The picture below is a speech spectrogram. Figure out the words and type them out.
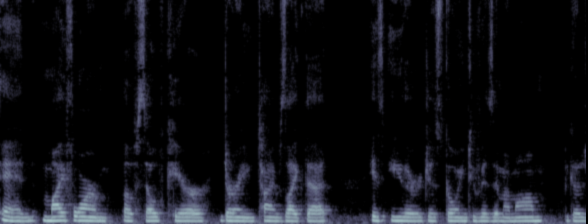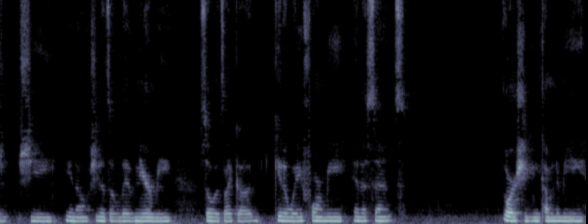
And my form of self care during times like that is either just going to visit my mom because she, you know, she doesn't live near me. So it's like a getaway for me in a sense. Or she can come to me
